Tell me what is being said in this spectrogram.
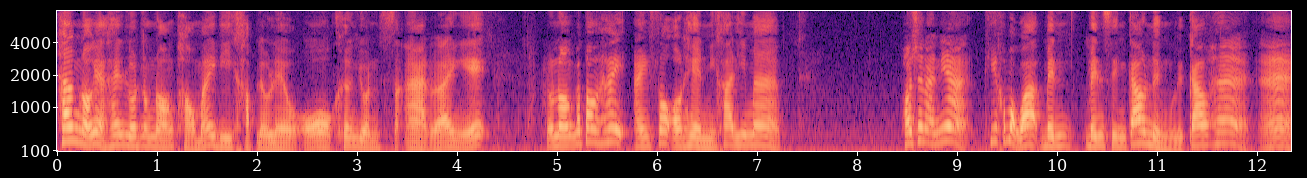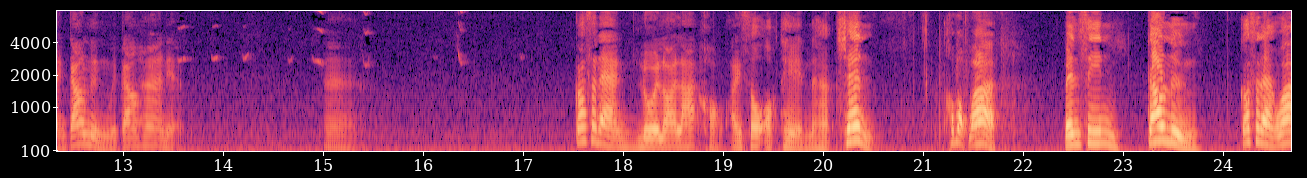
ถ้าน้องๆอยากให้รถน้องๆ เผาไหม้ดีขับเร็วๆ โอ้ เครื่องยนต์สะอาดอะไรอย่างงี้ น้องๆ ก็ต้องให้ไอโซออกเทนมีค่าที่มาก เพราะฉะนั้นเนี่ย ที่เขาบอกว่าเบนเบนซิน 91 หรือ 95 อ่า 91 หรือ 95 เนี่ย อ่า ก็แสดงโดยรอยละของไอโซออกเทนนะฮะ เช่น เขาบอกว่าเบนซิน 91 ก็แสดงว่า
